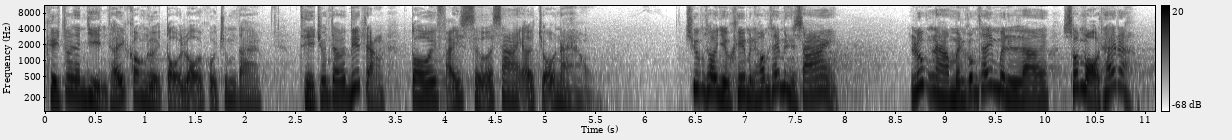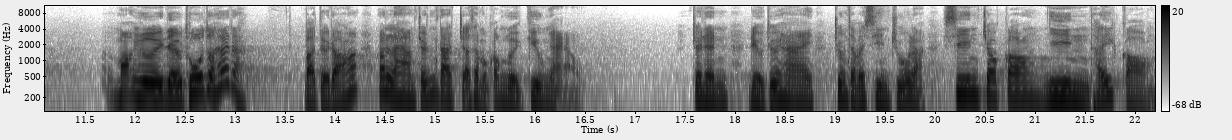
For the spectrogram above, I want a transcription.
khi chúng ta nhìn thấy con người tội lỗi của chúng ta, thì chúng ta mới biết rằng tôi phải sửa sai ở chỗ nào. Chứ không thôi, nhiều khi mình không thấy mình sai. Lúc nào mình cũng thấy mình là số một hết à. Mọi người đều thua tôi hết à. Và từ đó, nó làm cho chúng ta trở thành một con người kiêu ngạo cho nên điều thứ hai chúng ta phải xin Chúa là xin cho con nhìn thấy con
